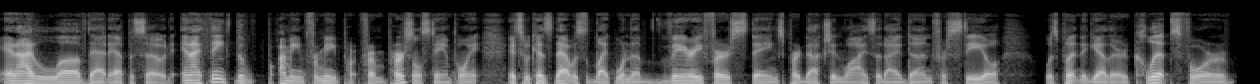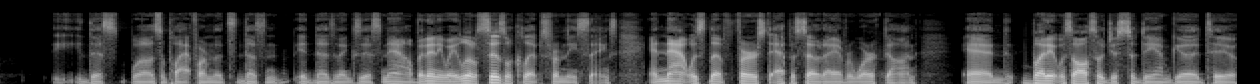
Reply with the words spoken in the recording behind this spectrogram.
And I love that episode. And I think the, I mean, for me, per- from a personal standpoint, it's because that was like one of the very first things production wise that I had done for Steele was putting together clips for this well it's a platform that doesn't it doesn't exist now but anyway little sizzle clips from these things and that was the first episode i ever worked on and but it was also just so damn good too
